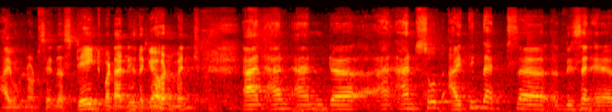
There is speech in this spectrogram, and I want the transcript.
I would not say the state, but at least the government. And, and, and, uh, and so I think that uh, this is, an, uh,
